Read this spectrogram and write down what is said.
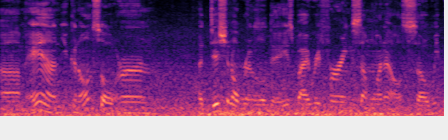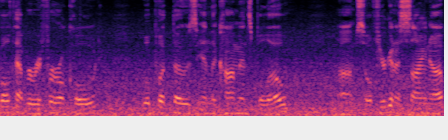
um, and you can also earn additional rental days by referring someone else. So we both have a referral code. We'll put those in the comments below. Um, so if you're going to sign up,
